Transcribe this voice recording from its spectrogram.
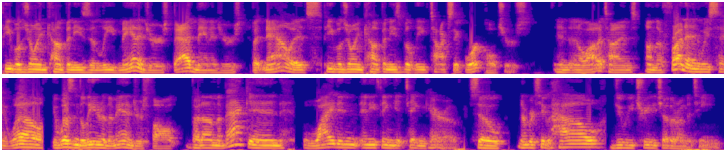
people join companies and leave managers, bad managers, but now it's people join companies but leave toxic work cultures. And, and, a lot of times on the front end, we say, well, it wasn't the leader or the manager's fault. But on the back end, why didn't anything get taken care of? So number two, how do we treat each other on the team?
